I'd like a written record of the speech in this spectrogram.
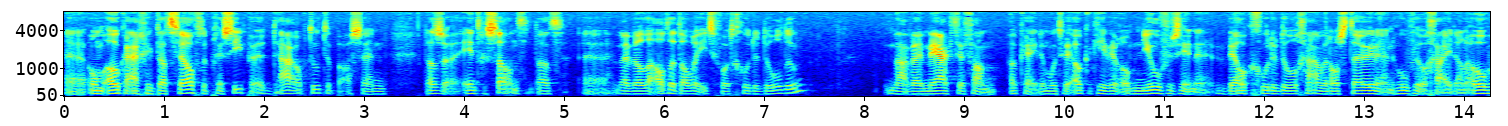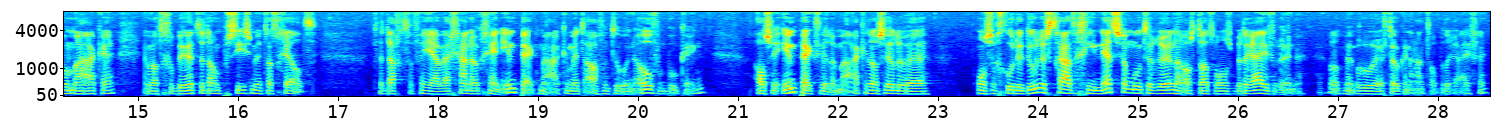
Uh, om ook eigenlijk datzelfde principe daarop toe te passen. En dat is interessant, dat wij wilden altijd al wel iets voor het goede doel doen. Maar wij merkten van, oké, dan moeten we elke keer weer opnieuw verzinnen. Welk goede doel gaan we dan steunen en hoeveel ga je dan overmaken? En wat gebeurt er dan precies met dat geld? We dachten van, ja, wij gaan ook geen impact maken met af en toe een overboeking. Als we impact willen maken, dan zullen we onze goede doelenstrategie net zo moeten runnen als dat we ons bedrijf runnen. Want mijn broer heeft ook een aantal bedrijven.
